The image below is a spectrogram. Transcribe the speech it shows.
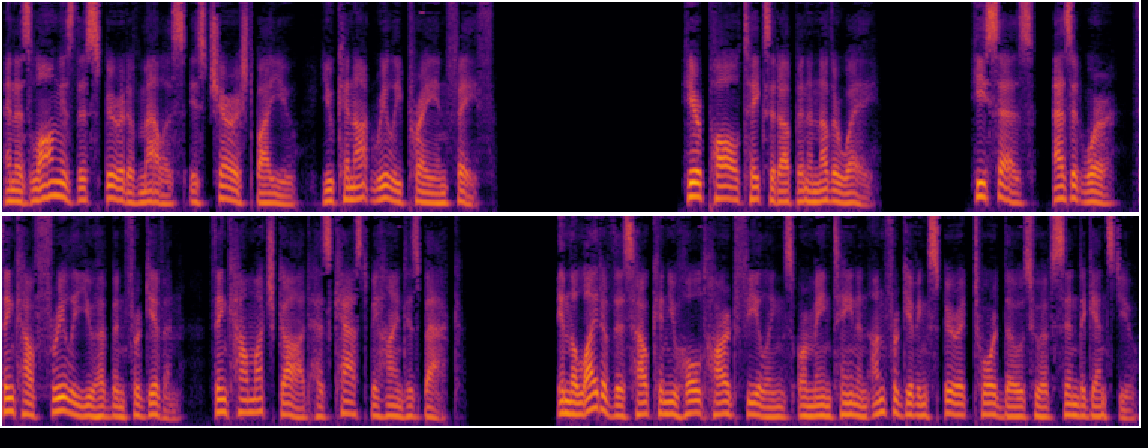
and as long as this spirit of malice is cherished by you, you cannot really pray in faith. Here Paul takes it up in another way. He says, as it were, think how freely you have been forgiven, think how much God has cast behind his back. In the light of this how can you hold hard feelings or maintain an unforgiving spirit toward those who have sinned against you?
